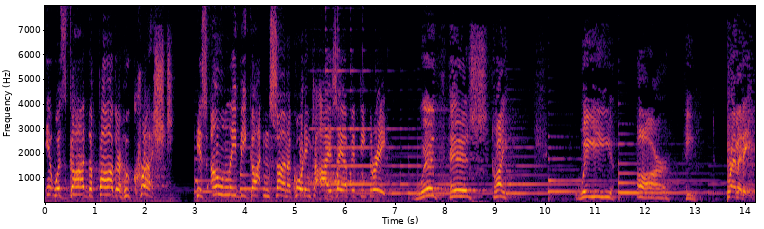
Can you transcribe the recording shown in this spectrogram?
It was God the Father who crushed His only begotten Son, according to Isaiah 53. With his stripes we are healed. Remedy.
